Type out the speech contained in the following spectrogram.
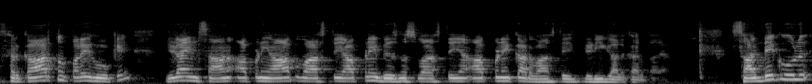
ਸਰਕਾਰ ਤੋਂ ਪਰੇ ਹੋ ਕੇ ਜਿਹੜਾ ਇਨਸਾਨ ਆਪਣੇ ਆਪ ਵਾਸਤੇ, ਆਪਣੇ ਬਿਜ਼ਨਸ ਵਾਸਤੇ ਜਾਂ ਆਪਣੇ ਘਰ ਵਾਸਤੇ ਜਿਹੜੀ ਗੱਲ ਕਰਦਾ ਆ। ਸਾਡੇ ਕੋਲ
